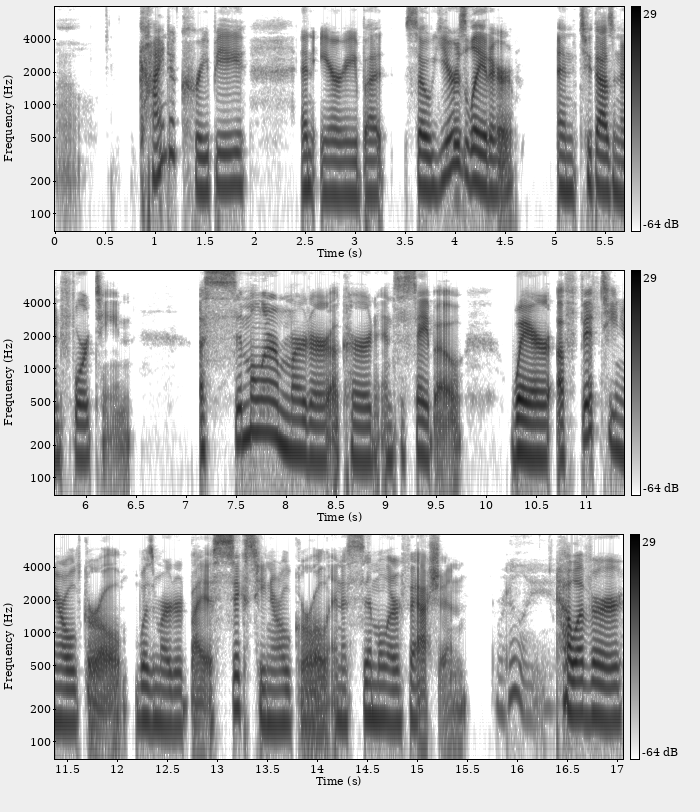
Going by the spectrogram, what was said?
Wow. kind of creepy and eerie. But so years later, in 2014, a similar murder occurred in Sasebo, where a 15 year old girl was murdered by a 16 year old girl in a similar fashion. Really? However,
